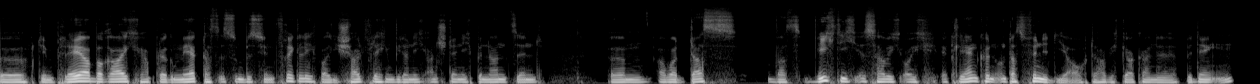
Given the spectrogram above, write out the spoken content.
Äh, den Player-Bereich habt ihr gemerkt, das ist so ein bisschen frickelig, weil die Schaltflächen wieder nicht anständig benannt sind. Ähm, aber das, was wichtig ist, habe ich euch erklären können und das findet ihr auch. Da habe ich gar keine Bedenken.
